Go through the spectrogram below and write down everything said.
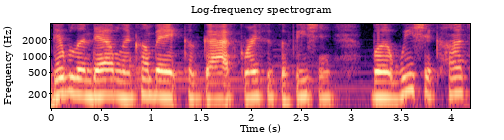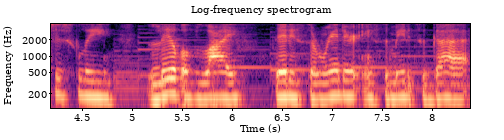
dibble and dabble and come back because God's grace is sufficient. But we should consciously live a life that is surrendered and submitted to God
